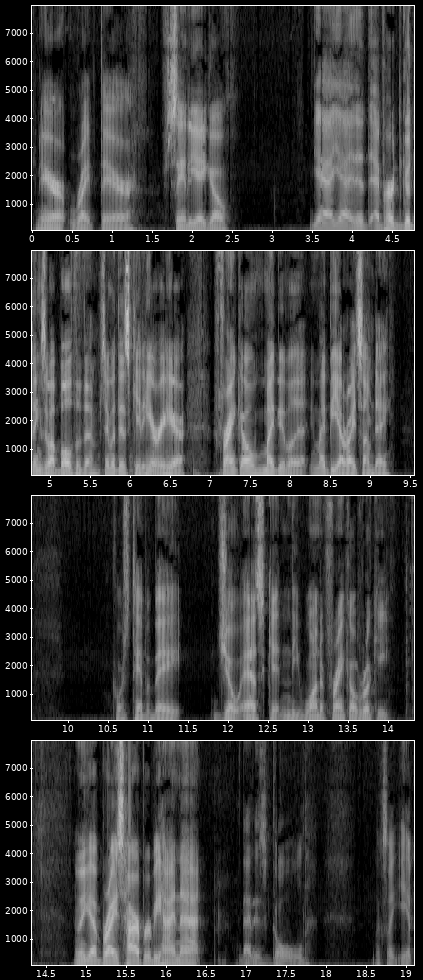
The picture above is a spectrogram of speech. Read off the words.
Kinnear right there. San Diego. Yeah, yeah. I've heard good things about both of them. Same with this kid here, right here. Franco might be able to, he might be all right someday. Of course, Tampa Bay, Joe S. getting the Wander Franco rookie. Then we got Bryce Harper behind that. That is gold. Looks like, yep,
